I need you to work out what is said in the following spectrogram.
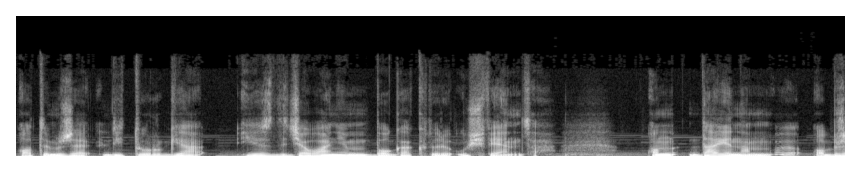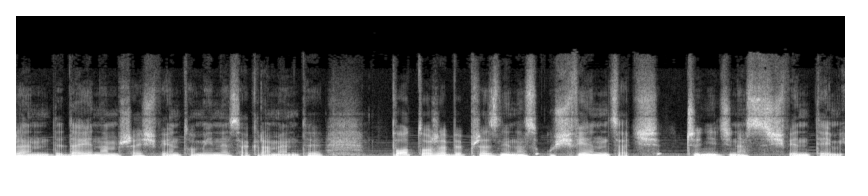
o tym, że liturgia jest działaniem Boga, który uświęca. On daje nam e, obrzędy, daje nam mszę świętą, inne sakramenty, po to, żeby przez nie nas uświęcać, czynić nas świętymi.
